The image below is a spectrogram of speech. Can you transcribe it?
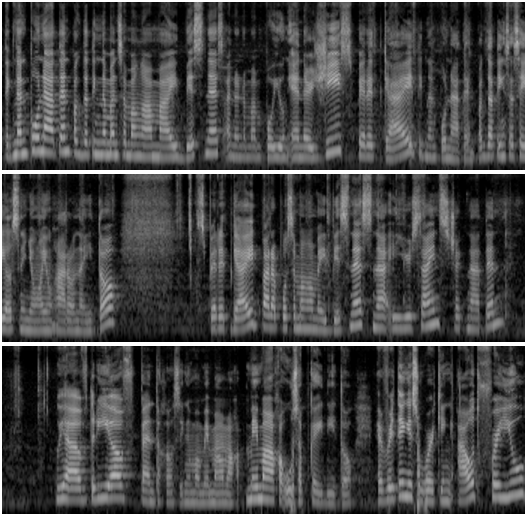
Tignan po natin pagdating naman sa mga may business, ano naman po yung energy, spirit guide. Tignan po natin pagdating sa sales ninyo ngayong araw na ito. Spirit guide para po sa mga may business na air signs. Check natin. We have three of pentacles. Tingnan mo, may mga, may mga kausap kayo dito. Everything is working out for you.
